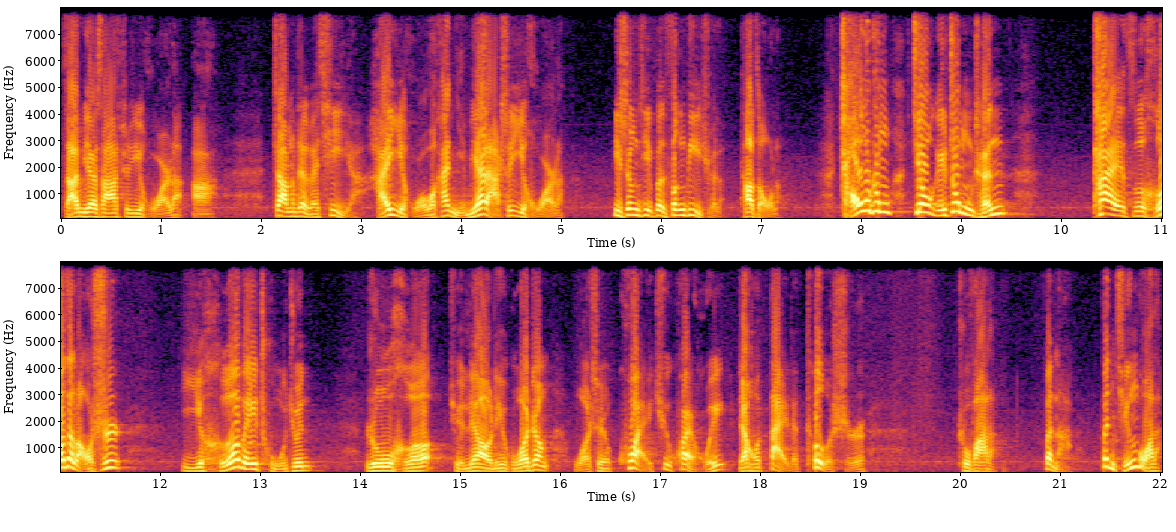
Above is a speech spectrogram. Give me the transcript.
咱们爷仨是一伙的啊。张这个气呀，还一伙。我看你们爷俩是一伙的，一生气奔封地去了。他走了，朝中交给重臣，太子和的老师。以和为储君？如何去料理国政？我是快去快回，然后带着特使出发了，奔哪？奔秦国了。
